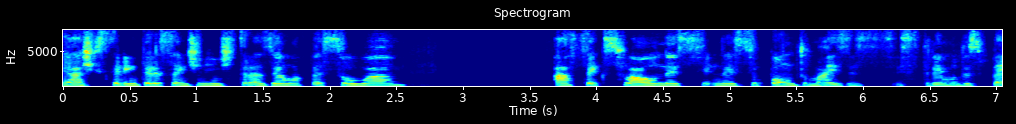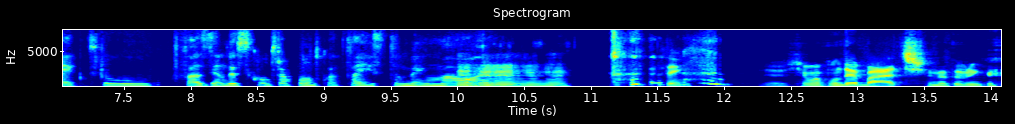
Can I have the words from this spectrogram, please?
Eu acho que seria interessante a gente trazer uma pessoa assexual nesse, nesse ponto mais extremo do espectro, fazendo esse contraponto com a Thaís também uma hora. Uhum, uhum, uhum. Sim. É, chama pra um debate, né? Tô brincando.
